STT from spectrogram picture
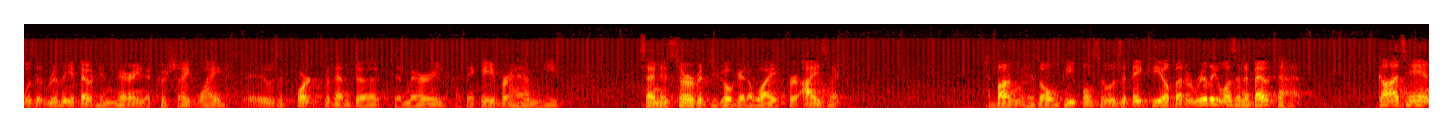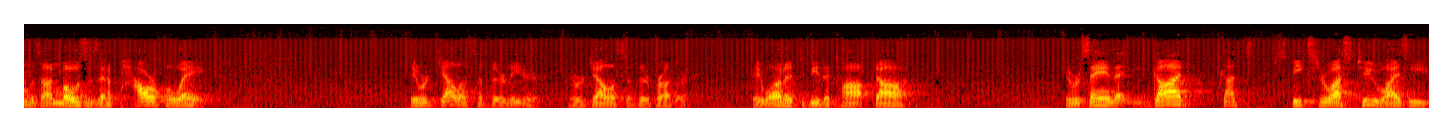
was it really about him marrying a Cushite wife? It was important for them to, to marry. I think Abraham, he sent his servant to go get a wife for Isaac among his own people. So it was a big deal, but it really wasn't about that. God's hand was on Moses in a powerful way. They were jealous of their leader, they were jealous of their brother. They wanted to be the top dog. They were saying that God, God speaks through us too. Why is he,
